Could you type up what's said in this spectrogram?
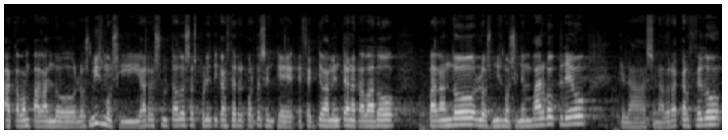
acaban pagando los mismos y ha resultado esas políticas de recortes en que efectivamente han acabado pagando los mismos. Sin embargo, creo que la senadora Carcedo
